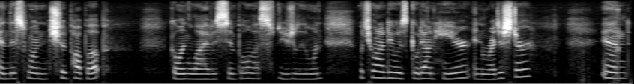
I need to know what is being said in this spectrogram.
and this one should pop up. Going live is simple. That's usually the one. What you want to do is go down here and register, and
